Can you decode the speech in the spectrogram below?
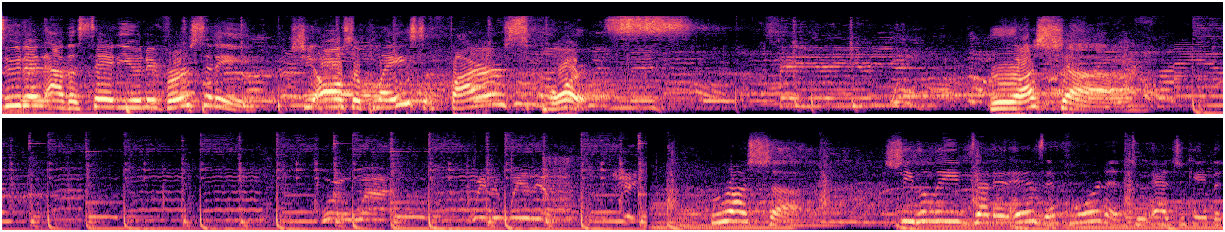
student at the State University. She also plays fire sports. Russia. Russia. She believes that it is important to educate the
